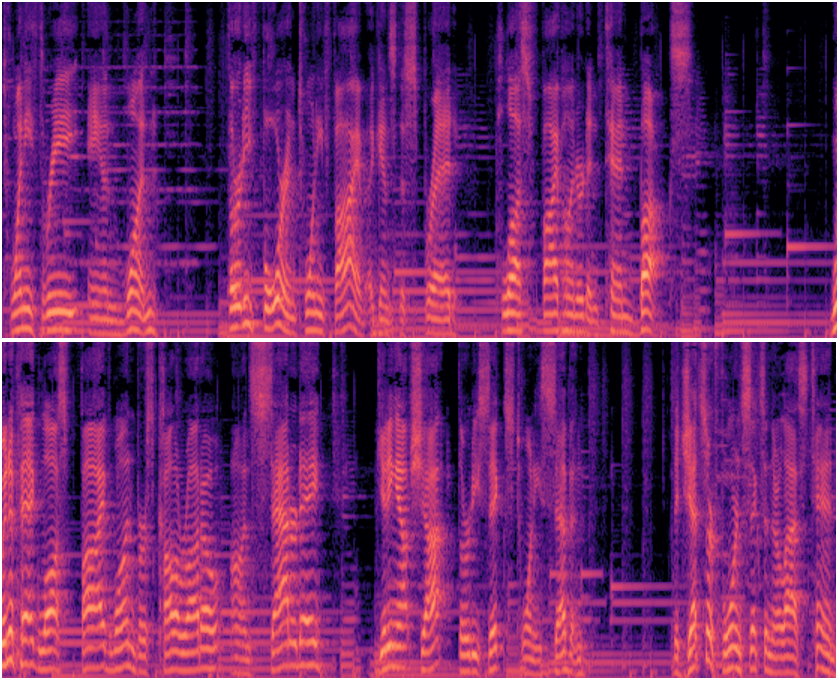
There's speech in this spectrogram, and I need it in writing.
23, and 1, 34 and 25 against the spread, plus 510 bucks. Winnipeg lost 5-1 versus Colorado on Saturday, getting outshot 36-27. The Jets are 4 and 6 in their last 10,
